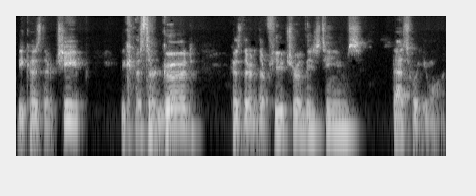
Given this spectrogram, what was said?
because they're cheap, because they're good, because they're the future of these teams. That's what you want.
